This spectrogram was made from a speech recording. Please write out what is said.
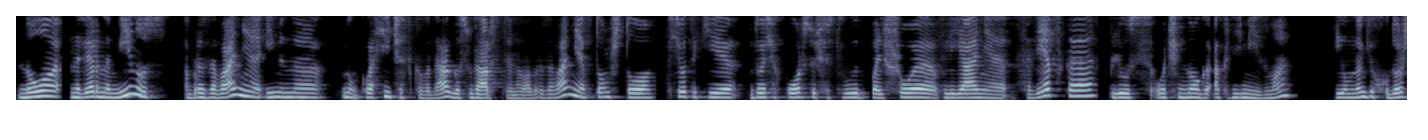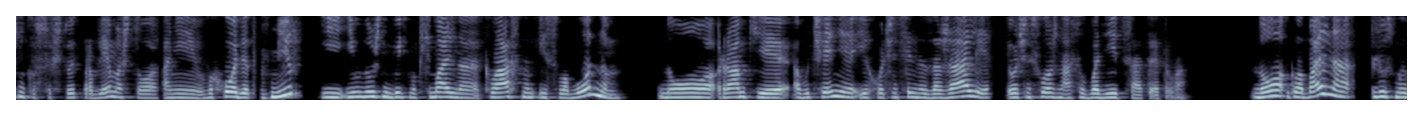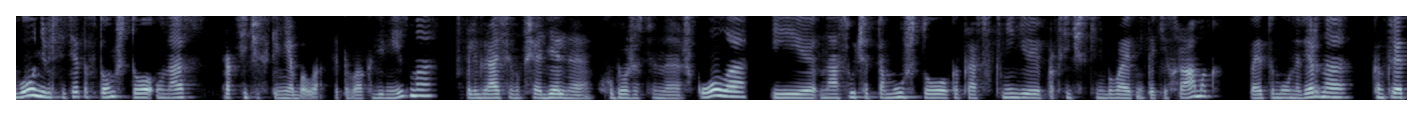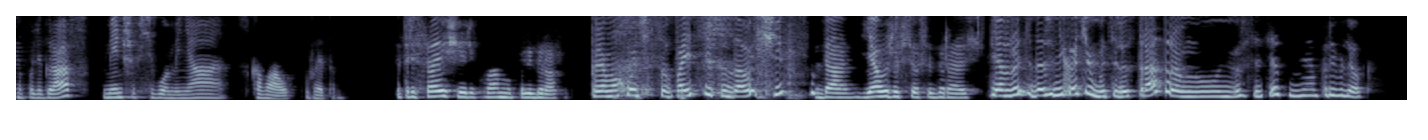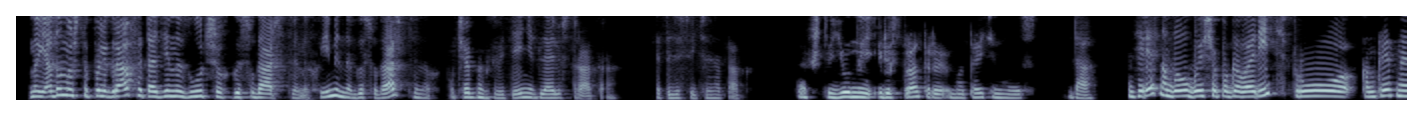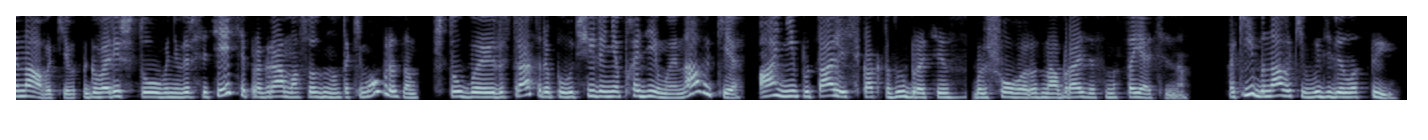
Но, наверное, минус образования именно ну, классического, да, государственного образования в том, что все-таки до сих пор существует большое влияние советское, плюс очень много академизма, и у многих художников существует проблема, что они выходят в мир, и им нужно быть максимально классным и свободным, но рамки обучения их очень сильно зажали, и очень сложно освободиться от этого. Но глобально плюс моего университета в том, что у нас практически не было этого академизма. В полиграфии вообще отдельная художественная школа, и нас учат тому, что как раз в книге практически не бывает никаких рамок. Поэтому, наверное, конкретно полиграф меньше всего меня сковал в этом. Потрясающая реклама полиграфа. Прямо хочется пойти туда учиться. Да, я уже все собираюсь. Я вроде даже не хочу быть иллюстратором, но университет меня привлек. Но я думаю, что полиграф это один из лучших государственных, именно государственных учебных заведений для иллюстратора. Это действительно так. Так что юные иллюстраторы, мотайте на ус. Да. Интересно было бы еще поговорить про конкретные навыки. Вот ты говоришь, что в университете программа создана таким образом, чтобы иллюстраторы получили необходимые навыки, а не пытались как-то выбрать из большого разнообразия самостоятельно. Какие бы навыки выделила ты?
